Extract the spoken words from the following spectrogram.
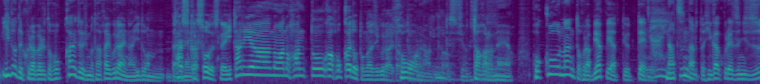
緯度で比べると北海道よりも高いぐらいな緯度だよね。確かそうですね。イタリアのあの半島が北海道と同じぐらいだったそうなんですよ。だからね、北欧なんてほら白夜って言って、夏になると日が暮れずにず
